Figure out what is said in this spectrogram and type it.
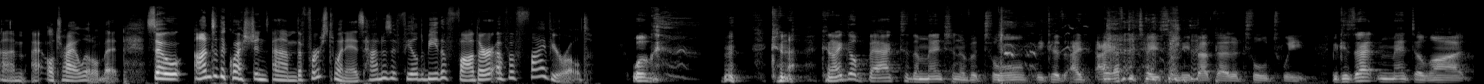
um, I'll try a little bit. So, on to the questions. Um, the first one is How does it feel to be the father of a five year old? Well, can I, can I go back to the mention of Atul? Because I, I have to tell you something about that Atul tweet, because that meant a lot.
